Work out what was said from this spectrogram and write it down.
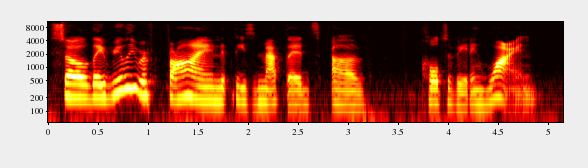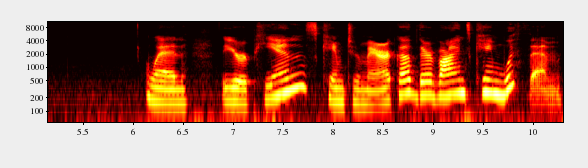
So they really refined these methods of cultivating wine when the Europeans came to America, their vines came with them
